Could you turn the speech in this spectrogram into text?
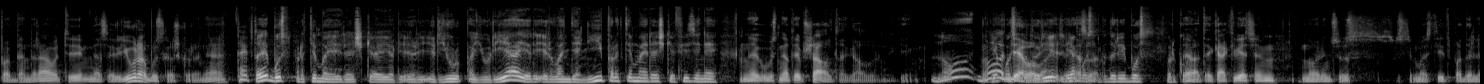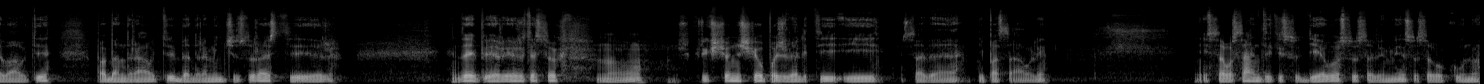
pabendrauti, nes ir jūra bus kažkur, ne? Taip, tai bus pratimai, reiškia, ir, ir, ir jūr, pajūryje, ir, ir vandenį pratimai, reiškia, fiziniai. Na, jeigu bus netaip šalta, galbūt. Nu, Nu, Liepos Dievo vidury, Liepos vidury bus Tai, tai ką kviečiam norinčius susimastyti, padalyvauti, pabendrauti, bendraminčių surasti ir, taip, ir, ir tiesiog, nu, krikščioniškiau pažvelgti į save, į pasaulį, į savo santykių su Dievu, su savimi, su savo kūnu.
